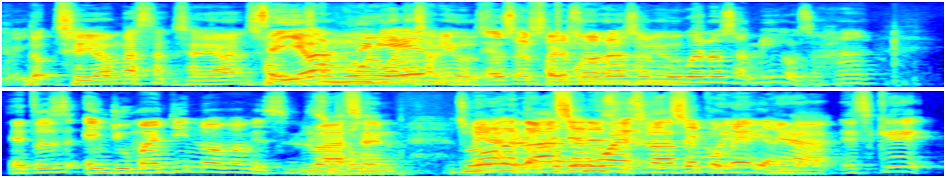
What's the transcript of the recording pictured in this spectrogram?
güey. No, se llevan. Se, llevan, son- se llevan son muy, bien. buenos amigos. O sea, en Son muy persona buenos son muy buenos amigos, ajá. Entonces, en Jumanji, no mames. Lo hacen. Supongo Mira, que lo hacen muy, lo hacen muy comedia, bien. Mira, ¿no? es que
